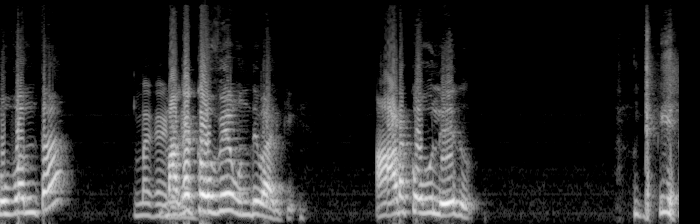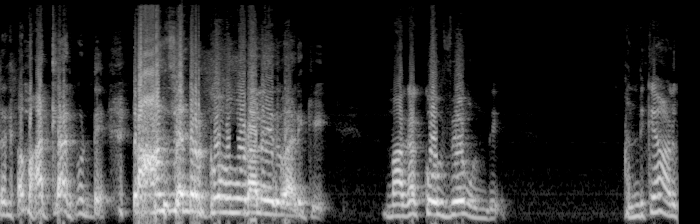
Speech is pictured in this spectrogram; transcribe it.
కొవ్వంతా మగ కొవ్వే ఉంది వాడికి. ఆడ కొవ్వు లేదు. క్లియర్గా మాట్లాడుకుంటే ట్రాన్స్జెండర్ కొవ్వు కూడా లేదు వాడికి. మగ కొవ్వే ఉంది. అందుకే వాడు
